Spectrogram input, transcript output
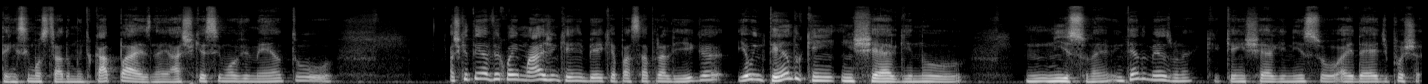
tem se mostrado muito capaz, né? Acho que esse movimento acho que tem a ver com a imagem que a NBA quer passar para a liga, e eu entendo quem enxergue no nisso, né? Eu entendo mesmo, né? Que quem enxergue nisso a ideia de, poxa,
